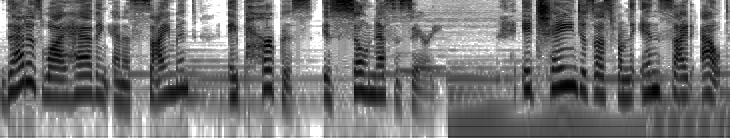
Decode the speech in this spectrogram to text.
That is why having an assignment, a purpose, is so necessary. It changes us from the inside out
